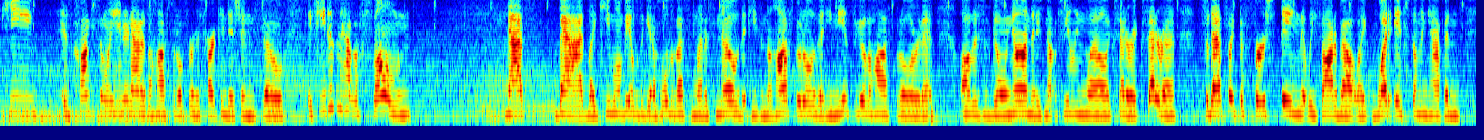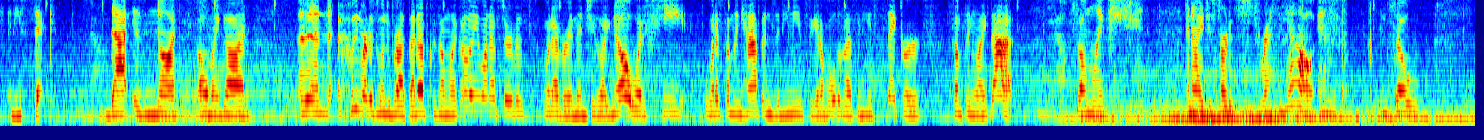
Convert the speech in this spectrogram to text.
he is constantly in and out of the hospital for his heart condition, so if he doesn't have a phone, that's bad. Like he won't be able to get a hold of us and let us know that he's in the hospital, or that he needs to go to the hospital, or that all this is going on, that he's not feeling well, etc., etc. So that's like the first thing that we thought about. Like, what if something happens and he's sick? Yeah. That is not. Oh my god. And then Queen is the one who brought that up because I'm like, oh, you want to have service, whatever. And then she's like, no. What if he? What if something happens and he needs to get a hold of us and he's sick or something like that? Yeah. So I'm like, shit. And I just started stressing out. And and so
